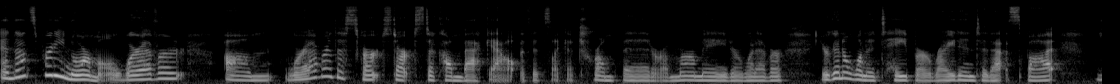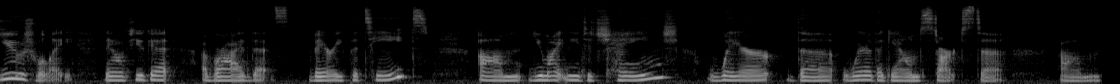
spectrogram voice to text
and that's pretty normal wherever um, wherever the skirt starts to come back out, if it's like a trumpet or a mermaid or whatever, you're going to want to taper right into that spot, usually. Now, if you get a bride that's very petite, um, you might need to change where the where the gown starts to um,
